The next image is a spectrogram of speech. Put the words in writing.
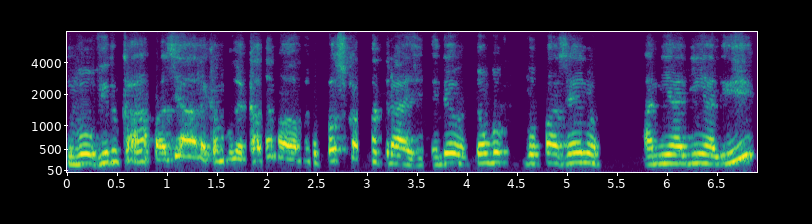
envolvido com a rapaziada, com a molecada nova. Não posso ficar para trás, entendeu? Então vou, vou fazendo a minha linha ali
